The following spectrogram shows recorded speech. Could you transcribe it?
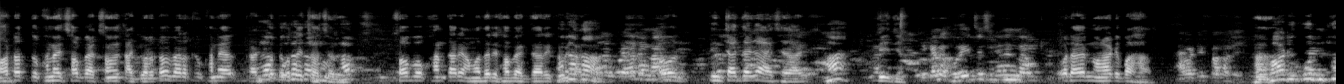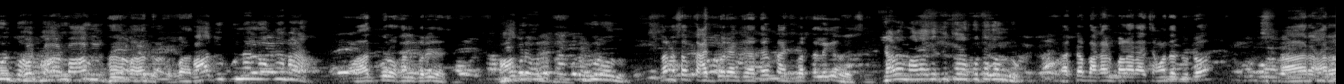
হঠাৎ ওখানে সব একসঙ্গে কাজ করে তো এবার ওখানে কাজ করতে করতে ছ ছেড়ে সব? ওখানকার আমাদের সব এক জায়গায় তিন চার জায়গা আছে কি? ওটা নলাটি পাহাড়। পাহাড়ি। কোন পাহাড়? হ্যাঁ বাহাদুরপুর। বাহাদুরপুর লোক না বাহাদুরপুর ওখানে করে গেছে ওখানে সব কাজ করে এক জায়গাতে কাজ করতে লেগে হয়েছে। যারা মারা গেছে তারা কোথাকার লোক? একটা বাগান পাড়ার আছে আমাদের দুটো আর আরও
